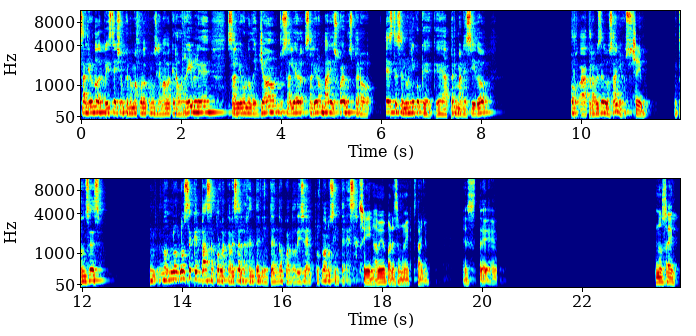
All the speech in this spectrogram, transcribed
salió uno de PlayStation que no me acuerdo cómo se llamaba, que era horrible. Salió uno de Jump. Salieron, salieron varios juegos, pero este es el único que, ha permanecido por, a través de los años. Sí. Entonces, no, no, no sé qué pasa por la cabeza de la gente de Nintendo cuando dice, pues no nos interesa. Sí, a mí me parece muy extraño. Este. No sé.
